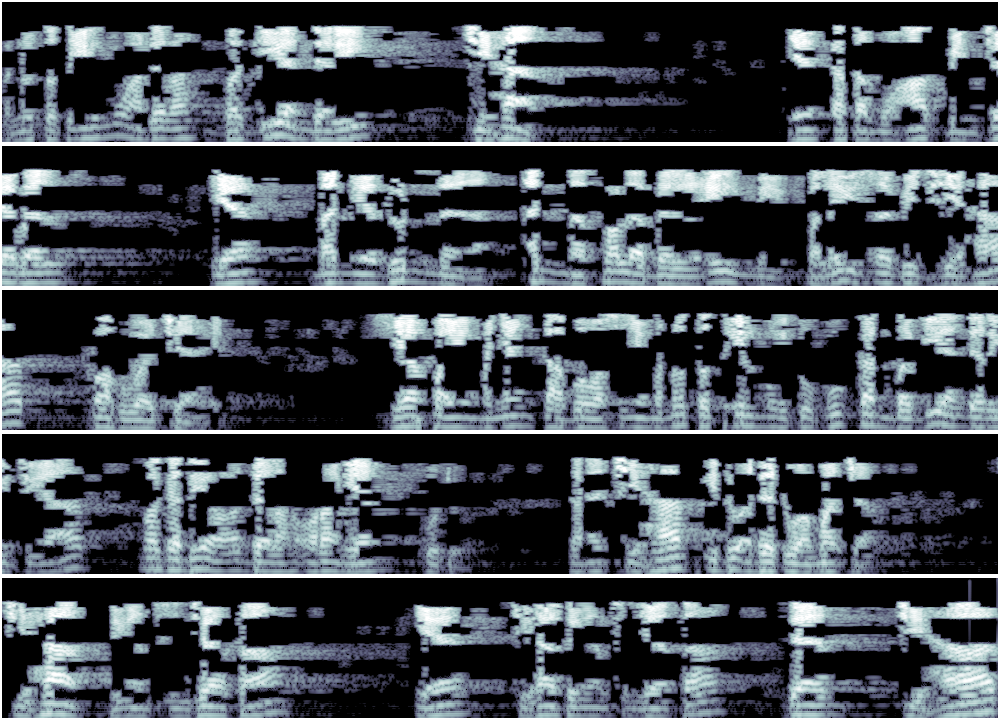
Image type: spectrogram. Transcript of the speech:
Menuntut ilmu adalah bagian dari jihad. Ya kata Mu'ad bin Jabal ya man yadunna anna talabal ilmi falaysa bijihad fahuwa jahil. Siapa yang menyangka bahwasanya menuntut ilmu itu bukan bagian dari jihad, maka dia adalah orang yang bodoh. Karena jihad itu ada dua macam. Jihad dengan senjata, ya, jihad dengan senjata dan jihad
